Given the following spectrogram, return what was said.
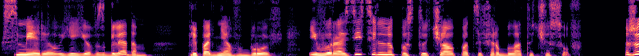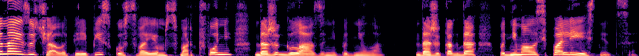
смерил ее взглядом, приподняв бровь, и выразительно постучал по циферблату часов. Жена изучала переписку в своем смартфоне, даже глаза не подняла, даже когда поднималась по лестнице.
